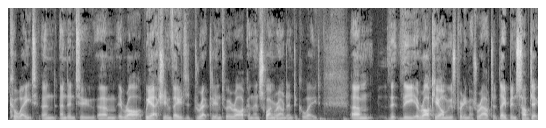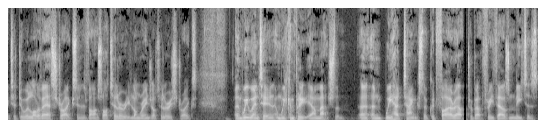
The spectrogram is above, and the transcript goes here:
Kuwait and, and into um, Iraq, we actually invaded directly into Iraq and then swung around into Kuwait. Um, the, Iraqi army was pretty much routed. They'd been subjected to a lot of airstrikes and advanced artillery, long range artillery strikes. And we went in and we completely outmatched them. Uh, and we had tanks that could fire out to about 3,000 meters.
